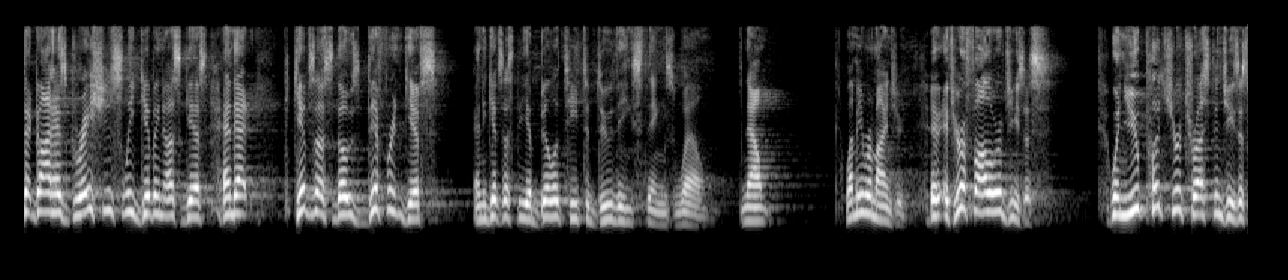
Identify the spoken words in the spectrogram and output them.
that God has graciously given us gifts and that gives us those different gifts and he gives us the ability to do these things well. Now, let me remind you if you're a follower of Jesus, when you put your trust in Jesus,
